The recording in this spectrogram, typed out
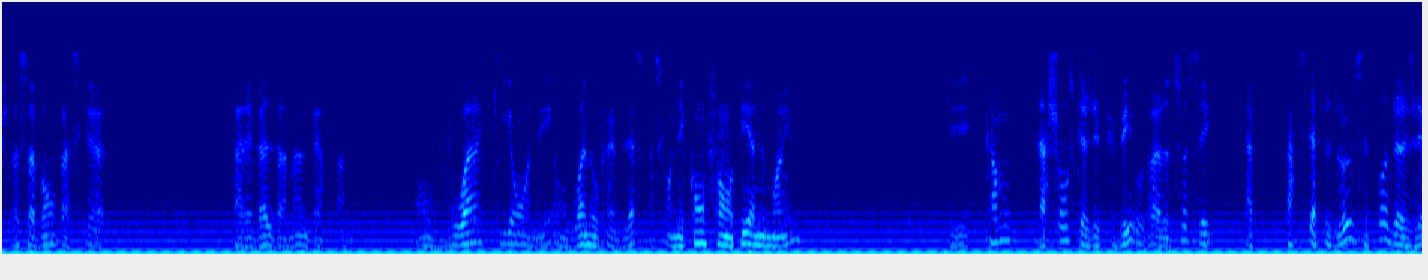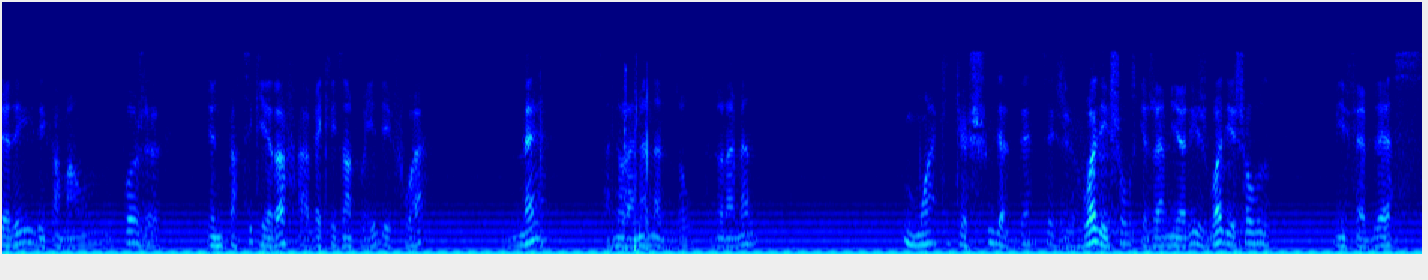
Je trouve ça bon parce que ça révèle vraiment une personne. On voit qui on est, on voit nos faiblesses parce qu'on est confronté à nous-mêmes. Puis, comme la chose que j'ai pu vivre au travers de ça, c'est la partie la plus dure, c'est pas de gérer des commandes, pas il y a une partie qui est rough avec les employés des fois, mais ça nous ramène à nous autres, ramène moi qui que je suis là-dedans. Je vois les choses que j'ai améliorées, je vois les choses, mes faiblesses,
